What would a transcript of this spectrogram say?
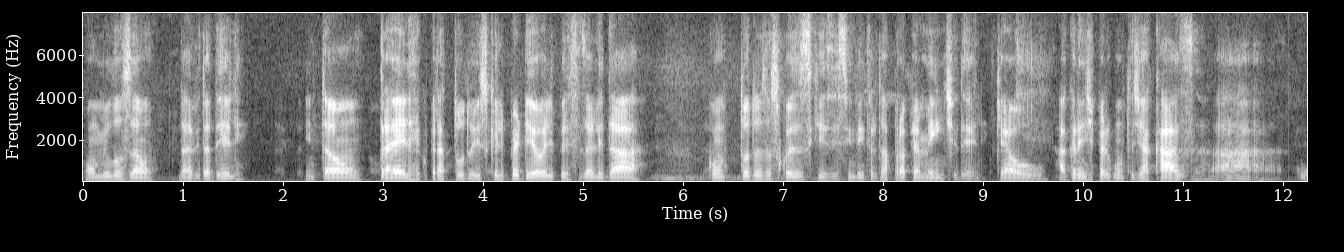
uma ilusão da vida dele. Então, para ele recuperar tudo isso que ele perdeu, ele precisa lidar com todas as coisas que existem dentro da própria mente dele, que é o, a grande pergunta de a casa, a, o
